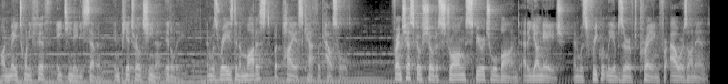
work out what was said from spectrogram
on May 25, 1887, in Pietrelcina, Italy, and was raised in a modest but pious Catholic household. Francesco showed a strong spiritual bond at a young age and was frequently observed praying for hours on end.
